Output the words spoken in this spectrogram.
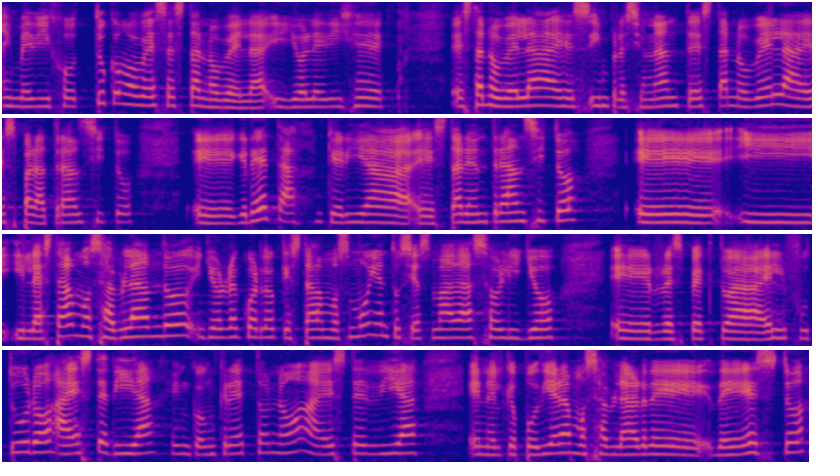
y me dijo, ¿tú cómo ves esta novela? Y yo le dije, esta novela es impresionante, esta novela es para tránsito. Eh, Greta quería estar en tránsito eh, y, la estábamos hablando. Yo recuerdo que estábamos muy entusiasmadas, Sol y yo, eh, respecto a el futuro, a este día en concreto, ¿no? A este día en el que pudiéramos hablar de, esto.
